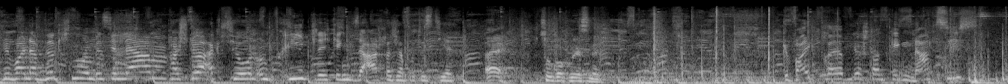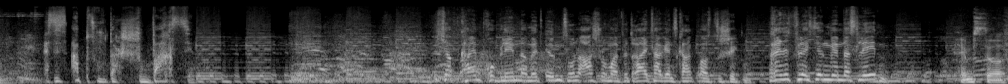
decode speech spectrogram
Wir wollen da wirklich nur ein bisschen Lärm, ein paar Störaktionen und friedlich gegen diese Arschlöcher protestieren. Ey, zugucken ist nicht. Gewaltfreier Widerstand gegen Nazis? Es ist absoluter Schwachsinn. Ich habe kein Problem damit, irgend so einen Arschloch mal für drei Tage ins Krankenhaus zu schicken. Rettet vielleicht irgendwem das Leben. Hemsdorf.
